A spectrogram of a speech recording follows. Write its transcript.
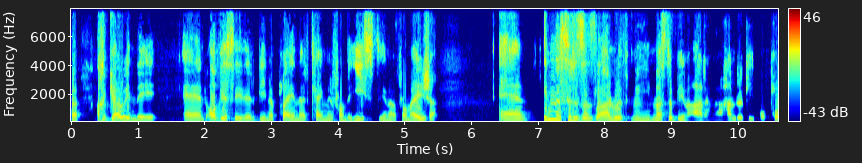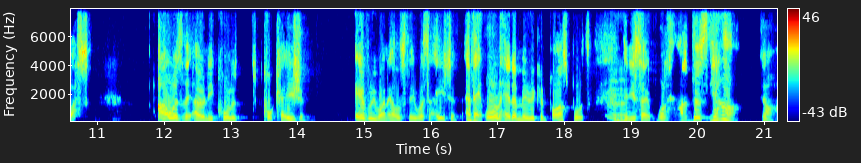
I go in there, and obviously there'd been a plane that came in from the east, you know, from Asia. And in the citizens line with me must have been, I don't know, 100 people plus. I was the only call it Caucasian everyone else there was Asian, and they all had American passports. Hmm. And you say, well, how did this? Yeah, yeah.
